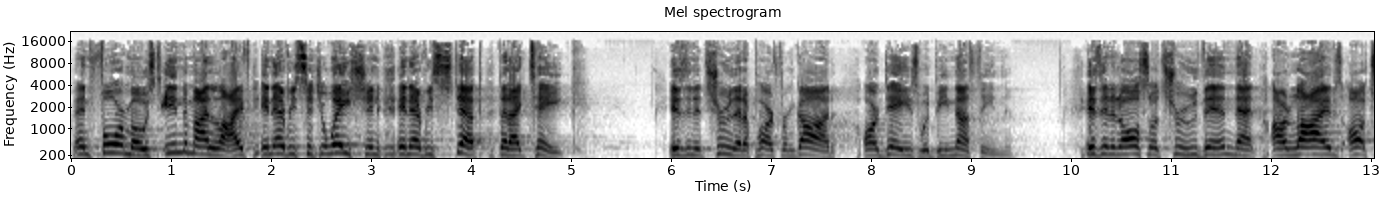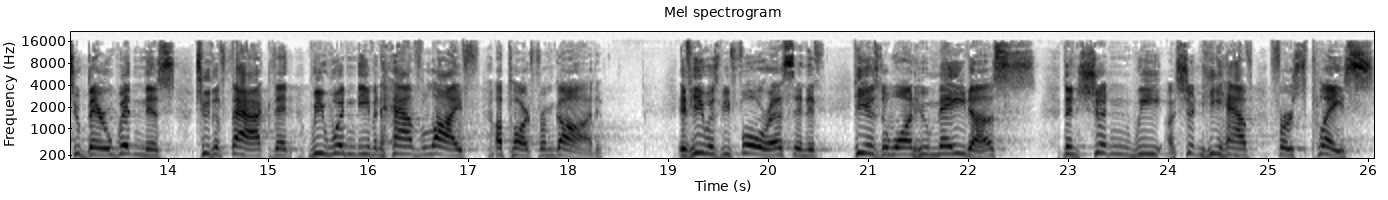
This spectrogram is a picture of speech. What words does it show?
and foremost into my life in every situation, in every step that I take. Isn't it true that apart from God, our days would be nothing? Isn't it also true then that our lives ought to bear witness to the fact that we wouldn't even have life apart from God? If He was before us and if He is the one who made us, then shouldn't we, uh, shouldn't He have first place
